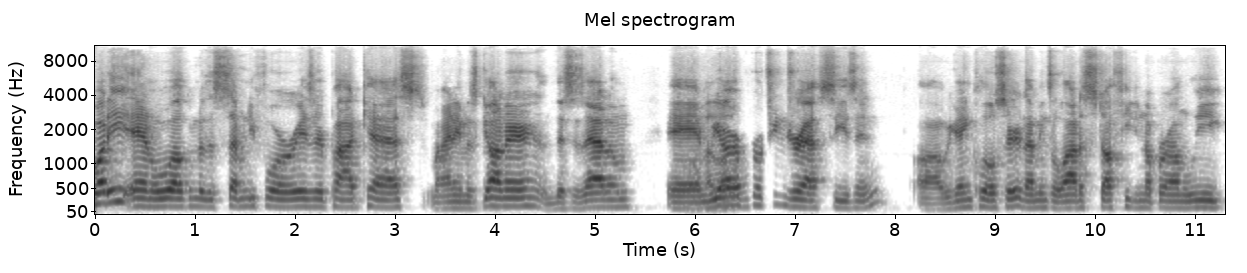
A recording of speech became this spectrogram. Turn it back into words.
everybody, and welcome to the 74 Razor podcast. My name is Gunnar. This is Adam, and we are approaching draft season. Uh, we're getting closer. That means a lot of stuff heating up around the league.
